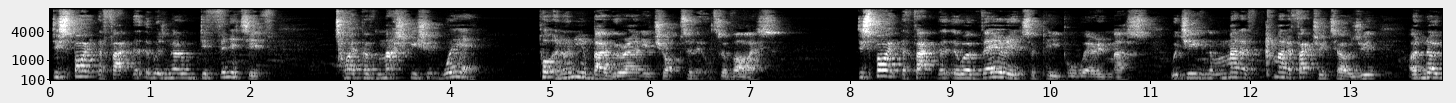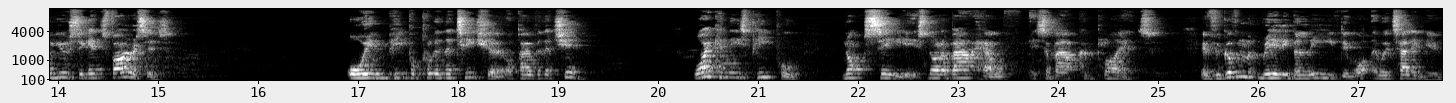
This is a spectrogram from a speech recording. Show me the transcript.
Despite the fact that there was no definitive type of mask you should wear. Put an onion bag around your chops and it'll suffice. Despite the fact that there were variants of people wearing masks, which even the manuf manufacturer tells you are no use against viruses. Or even people pulling the t-shirt up over the chin. Why can these people not see it's not about health, it's about compliance? If the government really believed in what they were telling you,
